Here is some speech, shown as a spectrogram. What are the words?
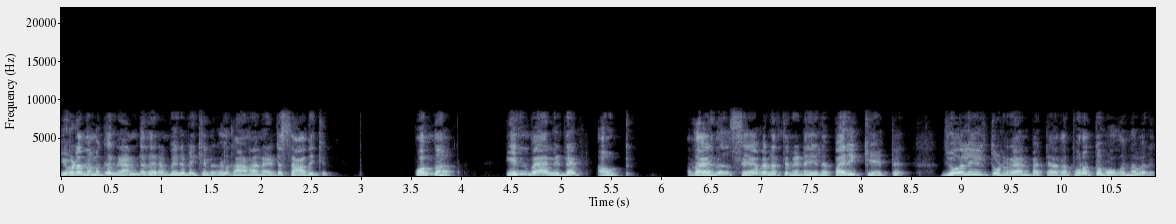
ഇവിടെ നമുക്ക് രണ്ട് തരം വിരമിക്കലുകൾ കാണാനായിട്ട് സാധിക്കും. ഒന്ന് ഇൻവാലിഡഡ് ഔട്ട് അതായത് സേവനത്തിനിടയിൽ പരിക്കേറ്റ് ജോലിയിൽ തുടരാൻ പറ്റാതെ പുറത്തു പോകുന്നവർ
